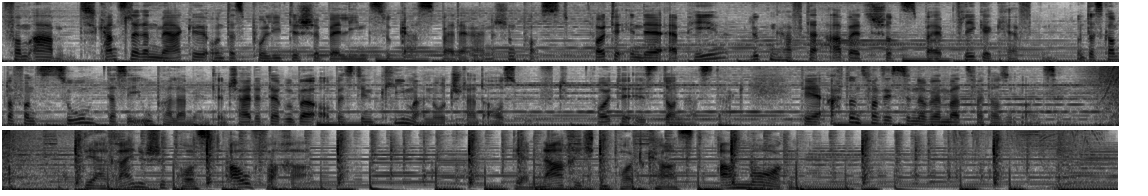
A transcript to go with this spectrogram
Vom Abend. Kanzlerin Merkel und das politische Berlin zu Gast bei der Rheinischen Post. Heute in der RP lückenhafter Arbeitsschutz bei Pflegekräften. Und das kommt auf uns zu, das EU-Parlament entscheidet darüber, ob es den Klimanotstand ausruft. Heute ist Donnerstag, der 28. November 2019. Der Rheinische Post Aufwacher. Der Nachrichtenpodcast am Morgen.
